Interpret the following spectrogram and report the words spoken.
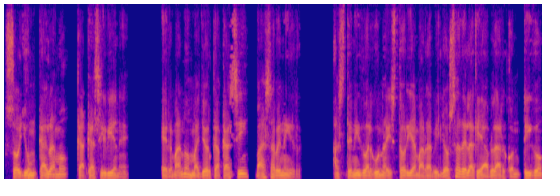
Soy un cálamo, Kakashi viene. Hermano mayor Kakashi, vas a venir. ¿Has tenido alguna historia maravillosa de la que hablar contigo?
